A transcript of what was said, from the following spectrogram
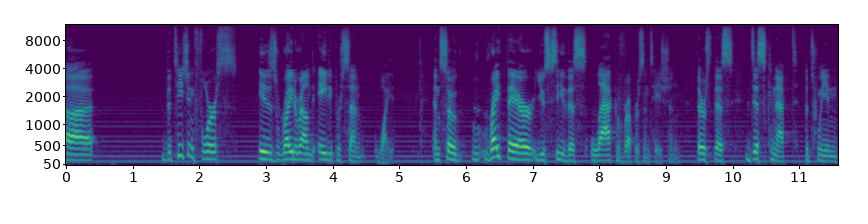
uh, the teaching force is right around 80% white. And so right there, you see this lack of representation. There's this disconnect between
